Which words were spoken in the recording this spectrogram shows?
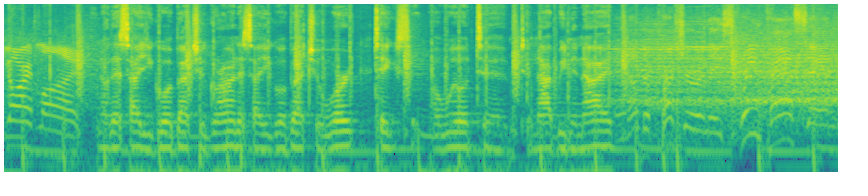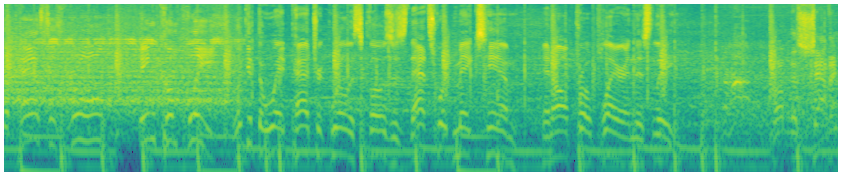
yard line. You know, that's how you go about your grind. That's how you go about your work. It takes a will to, to not be denied. And under pressure and a screen pass, and the pass is ruled incomplete. Look at the way Patrick Willis closes. That's what makes him an all-pro player in this league. From the seven.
